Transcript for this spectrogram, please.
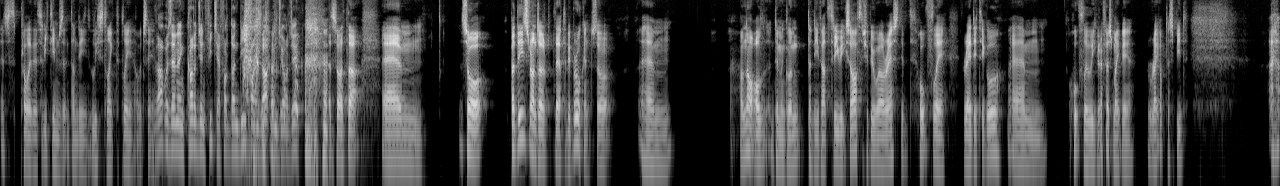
it's probably the three teams that Dundee least like to play. I would say that was an encouraging feature for Dundee fans. that one, George. Eh? That's what I thought. Um, so but these runs are there to be broken. So um, I'm not all doom and gloom you've had three weeks off. They should be well rested, hopefully ready to go. Um, hopefully Leigh Griffiths might be right up to speed. I,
